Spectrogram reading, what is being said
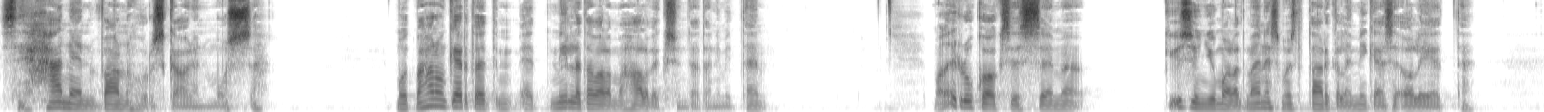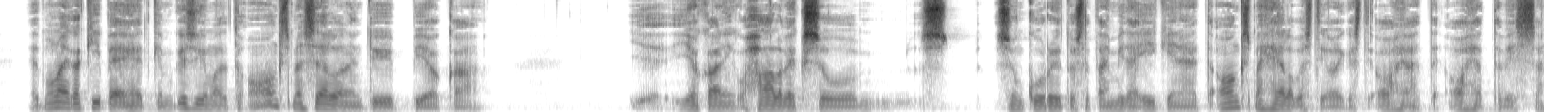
Se hänen vanhurskauden mussa. Mutta mä haluan kertoa, että, että millä tavalla mä halveksun tätä. Nimittäin mä olin rukouksessa ja mä kysyn Jumalalta, mä en edes muista tarkalleen mikä se oli, että, että mulla on aika kipeä hetki. Mä kysyn Jumalalta, että onko mä sellainen tyyppi, joka, joka niinku halveksuu sun kuritusta tai mitä ikinä, että onko mä helposti oikeasti ohjattavissa,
